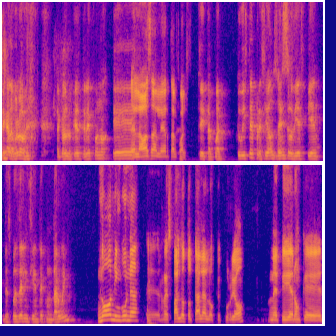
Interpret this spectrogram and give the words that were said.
déjala, vuelvo a ver. Acabo de bloquear el teléfono. Eh, la vas a leer tal cual. Sí, tal cual. ¿Tuviste presión dentro de ESPN después del incidente con Darwin? No, ninguna. Eh, respaldo total a lo que ocurrió. Me pidieron que,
